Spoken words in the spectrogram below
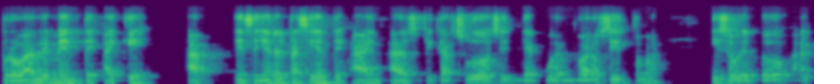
probablemente hay que enseñar al paciente a, a dosificar su dosis de acuerdo a los síntomas y sobre todo al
